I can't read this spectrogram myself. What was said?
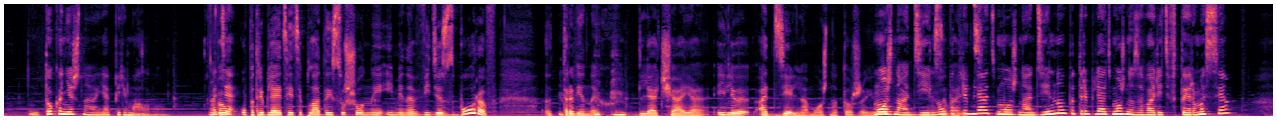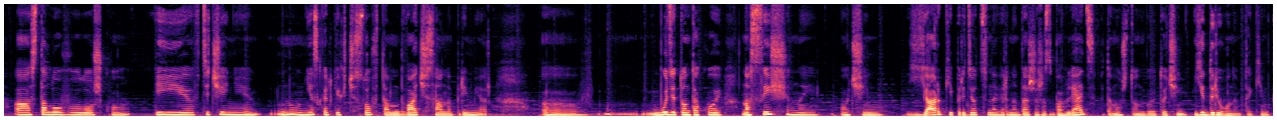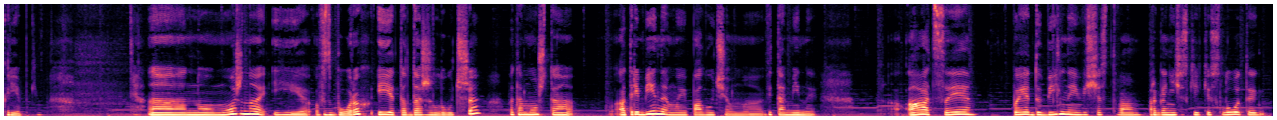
то, конечно, я перемалываю. Хотя... Вы употребляете эти плоды сушеные именно в виде сборов э, травяных для чая или отдельно можно тоже их Можно отдельно заварить? употреблять, можно отдельно употреблять, можно заварить в термосе а, столовую ложку и в течение ну, нескольких часов, там два часа, например, э, будет он такой насыщенный, очень яркий, придется, наверное, даже разбавлять, потому что он будет очень ядреным, таким крепким. А, но можно и в сборах, и это даже лучше, потому что от рябины мы получим э, витамины А, С, П, дубильные вещества, органические кислоты,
